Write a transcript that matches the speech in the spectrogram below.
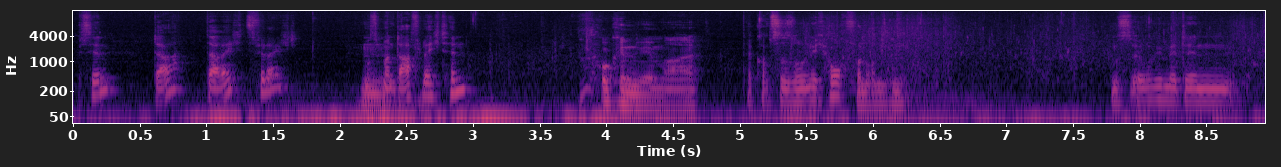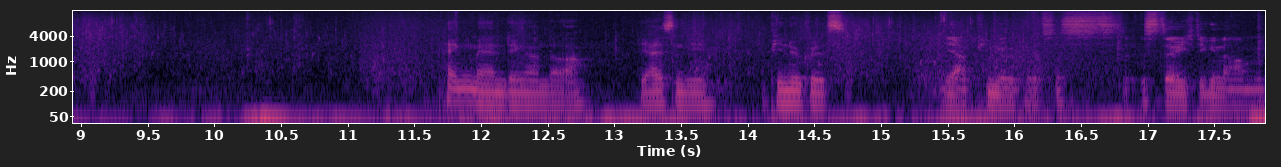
Bisschen. Da? Da rechts vielleicht? Muss Hm. man da vielleicht hin? Gucken wir mal. Da kommst du so nicht hoch von unten. Du musst irgendwie mit den Hangman-Dingern da. Wie heißen die? Pinökels. Ja, Pinökels, das ist der richtige Name.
